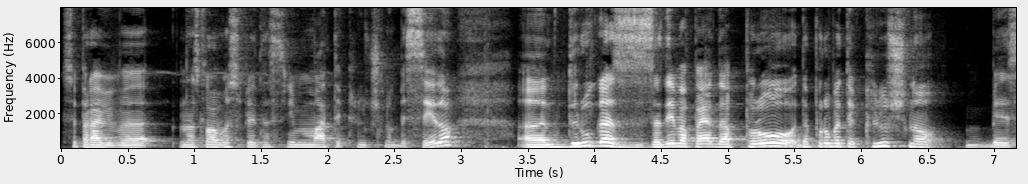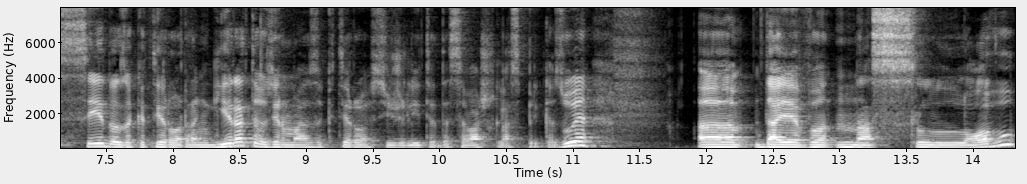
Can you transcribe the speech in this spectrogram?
se pravi v naslovu spletne strani, imate ključno besedo. Uh, druga zadeva pa je, da, pro, da probate ključno besedo, za katero rangirate, oziroma za katero si želite, da se vaš glas prikazuje, uh, da je v naslovu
